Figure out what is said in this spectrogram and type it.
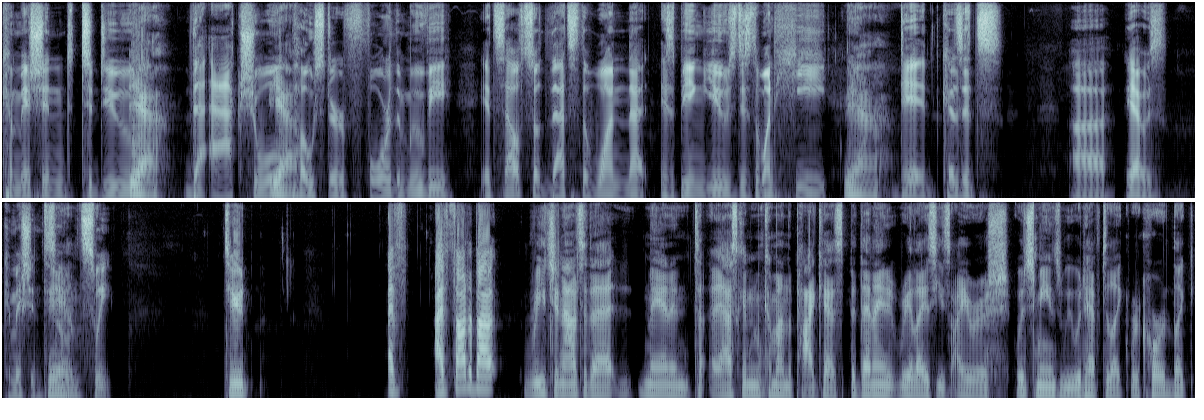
commissioned to do yeah, the actual poster for the movie itself. So that's the one that is being used is the one he yeah. did because it's, uh, yeah, it was commissioned. So it's sweet. dude i've i've thought about reaching out to that man and t- asking him to come on the podcast but then i realized he's irish which means we would have to like record like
